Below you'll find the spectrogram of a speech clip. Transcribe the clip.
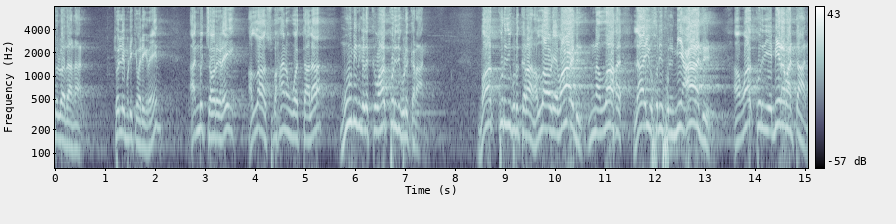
சொல்வதானால் சொல்லி முடிக்க வருகிறேன். அன்பு சோர்களை அல்லாஹ் சுபஹானஹு ஓத்தாலா மூமின்களுக்கு வாக்குறுதி கொடுக்கிறான். வாக்குறுதி கொடுக்கிறான். அல்லாவுடைய வாடு அல்லாஹ் லா யுஹ்ரிஃபுல் மிஆத். அவன் வாக்குறுதியை மீற மாட்டான்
